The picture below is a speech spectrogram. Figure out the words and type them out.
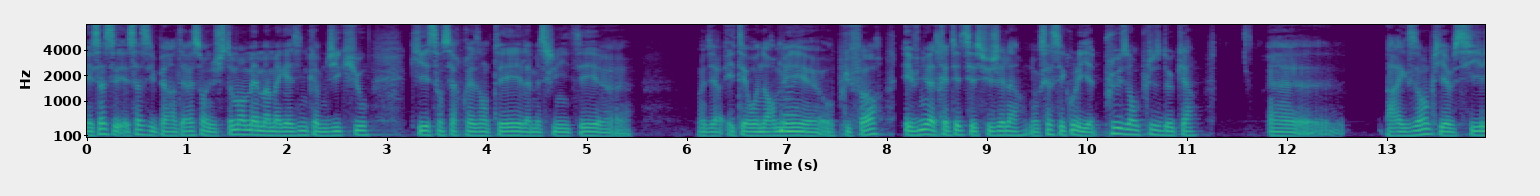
Et ça c'est ça c'est hyper intéressant. Et justement même un magazine comme GQ qui est censé représenter la masculinité euh, on va dire hétéronormée euh, au plus fort est venu à traiter de ces sujets-là. Donc ça c'est cool. il y a de plus en plus de cas. Euh, par exemple, il y a aussi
